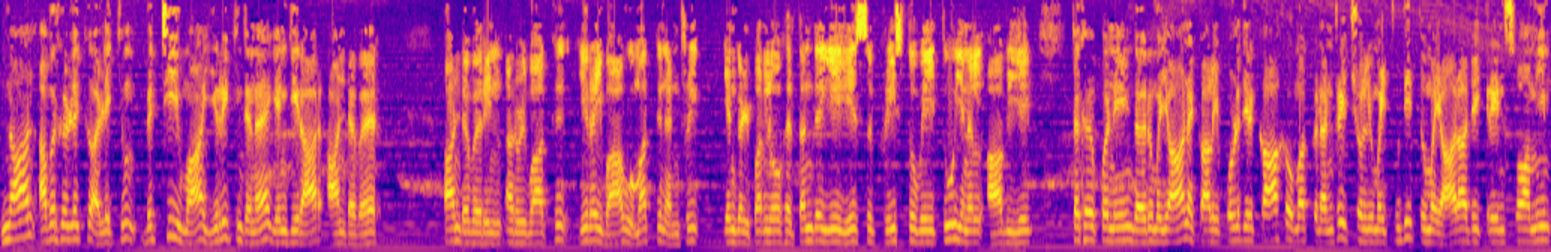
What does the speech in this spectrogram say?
நான் அவர்களுக்கு அளிக்கும் வெற்றியுமா இருக்கின்றன என்கிறார் ஆண்டவர். ஆண்டவரின் அருள்வாக்கு இறைவா உமக்கு நன்றி. எங்கள் பரலோக தந்தையே இயேசு கிறிஸ்துவே தூயனல் ஆவியே. தகப்பனே இந்த அருமையான காலை பொழுதிற்காக உமக்கு நன்றி சொல்லுமை துதித்துமை ஆராதிக்கிறேன் சுவாமி.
